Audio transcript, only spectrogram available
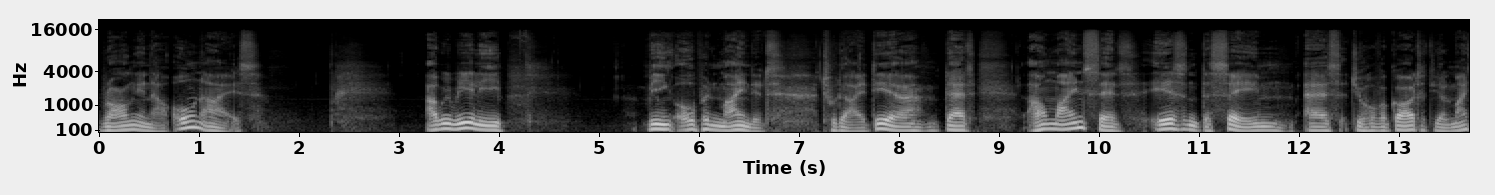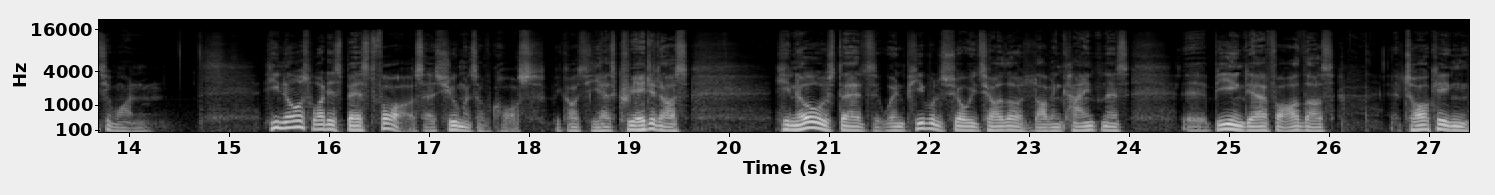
wrong in our own eyes? Are we really being open minded to the idea that our mindset isn't the same as Jehovah God, the Almighty One. He knows what is best for us as humans, of course, because He has created us. He knows that when people show each other loving kindness, uh, being there for others, talking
